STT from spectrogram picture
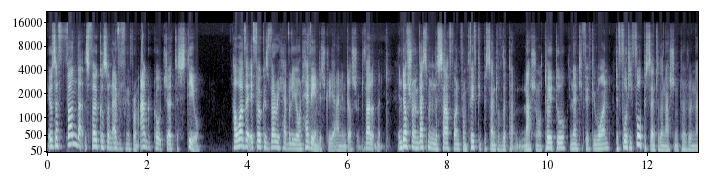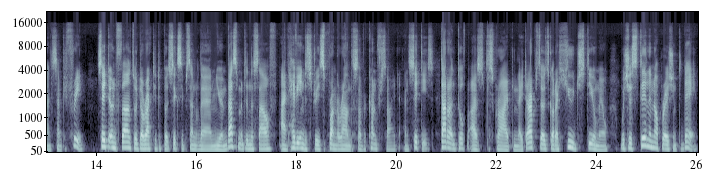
It was a fund that's focused on everything from agriculture to steel. However, it focused very heavily on heavy industry and industrial development. Industrial investment in the South went from 50% of the national total in 1951 to 44% of the national total in 1973. State-owned firms were directed to put 60% of their new investment in the south, and heavy industries sprung around the southern countryside and cities. Taranto, as described in later episodes, got a huge steel mill, which is still in operation today.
